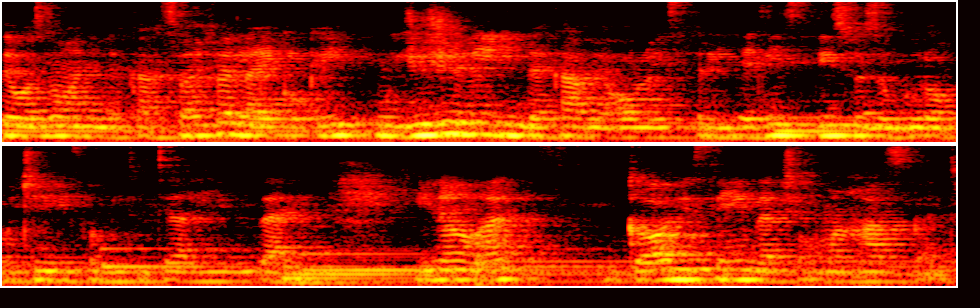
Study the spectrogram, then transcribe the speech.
there was no one in the car. So I felt like, okay, we usually in the car we're always three. At least this was a good opportunity for me to tell him that, you know, what, God is saying that you're my husband.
